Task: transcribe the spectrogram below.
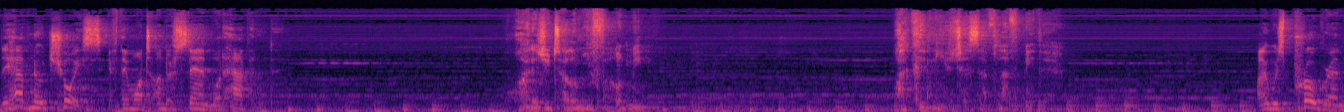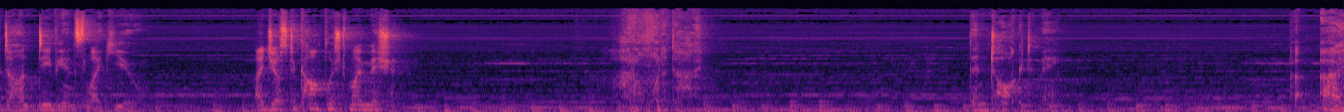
They have no choice if they want to understand what happened. Why did you tell them you found me? Why couldn't you just have left me there? I was programmed to hunt deviants like you. I just accomplished my mission. I.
